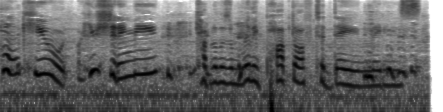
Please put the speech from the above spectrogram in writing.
so cute. Are you shitting me? Capitalism really popped off today, ladies.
